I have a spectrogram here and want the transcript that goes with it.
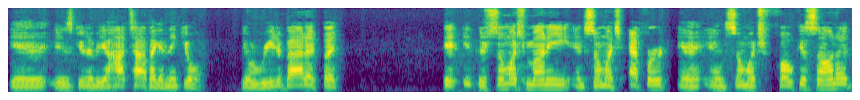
is, is going to be a hot topic. I think you'll you'll read about it, but it, it, there's so much money and so much effort and, and so much focus on it.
